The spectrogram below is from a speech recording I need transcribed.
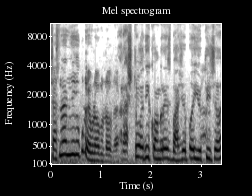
शासनाचा निधी कुठं एवढा मोठा होता? राष्ट्रवादी काँग्रेस भाजप युतीचं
